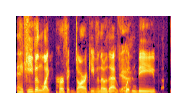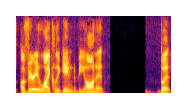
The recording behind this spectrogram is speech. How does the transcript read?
heck even like Perfect Dark, even though that Yeah. wouldn't be a very likely game to be on it. But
